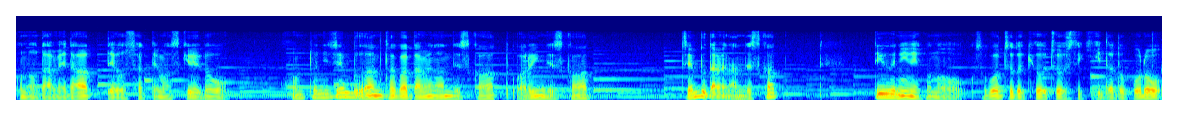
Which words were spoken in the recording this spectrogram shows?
このダメだっておっしゃってますけれど、本当に全部あなたがダメなんですか？悪いんですか？全部ダメなんですか？っていうふうにね、この、そこをちょっと強調して聞いたところ、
